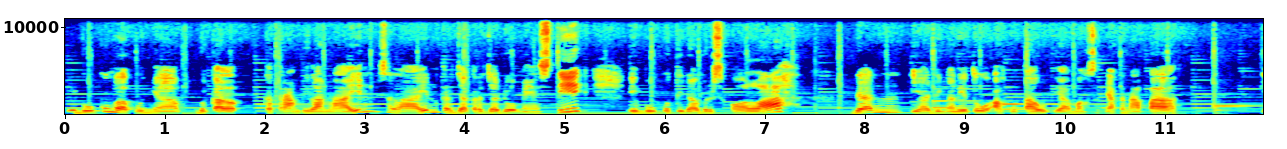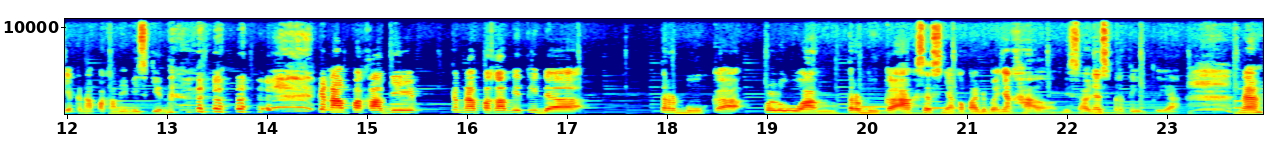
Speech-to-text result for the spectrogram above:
ibuku nggak punya bekal keterampilan lain selain kerja-kerja domestik, ibuku tidak bersekolah dan ya dengan itu aku tahu ya maksudnya kenapa ya kenapa kami miskin. Kenapa kami kenapa kami tidak terbuka peluang terbuka aksesnya kepada banyak hal. Misalnya seperti itu ya. Nah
